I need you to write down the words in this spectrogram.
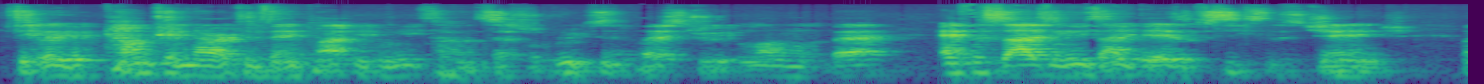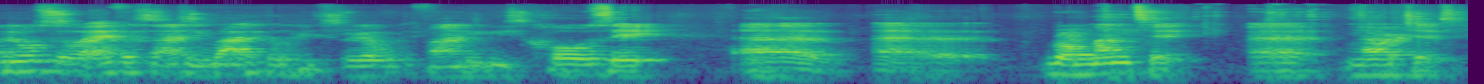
particularly the countering narratives that imply people need to have ancestral roots in place truly belong there, emphasizing these ideas of ceaseless change, and also emphasizing radical history over defining these uh, romantic uh, narratives.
